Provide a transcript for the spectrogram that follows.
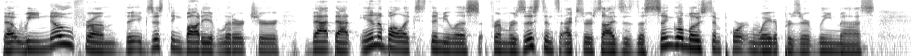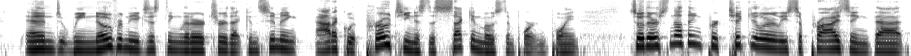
that we know from the existing body of literature that that anabolic stimulus from resistance exercise is the single most important way to preserve lean mass. And we know from the existing literature that consuming adequate protein is the second most important point. So there's nothing particularly surprising that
